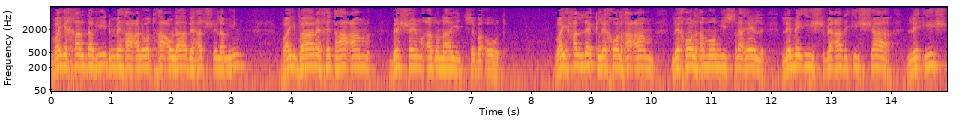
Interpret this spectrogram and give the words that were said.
ויכל דוד מהעלות העולה והשלמים, ויברך את העם בשם אדוני צבאות. ויחלק לכל העם, לכל המון ישראל, למאיש ועד אישה, לאיש,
